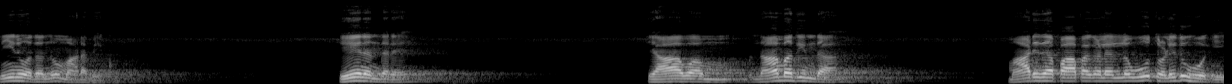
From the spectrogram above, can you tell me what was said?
ನೀನು ಅದನ್ನು ಮಾಡಬೇಕು. ಏನೆಂದರೆ, ಯಾವ ನಾಮದಿಂದ ಮಾಡಿದ ಪಾಪಗಳೆಲ್ಲವೂ ತೊಳೆದು ಹೋಗಿ,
